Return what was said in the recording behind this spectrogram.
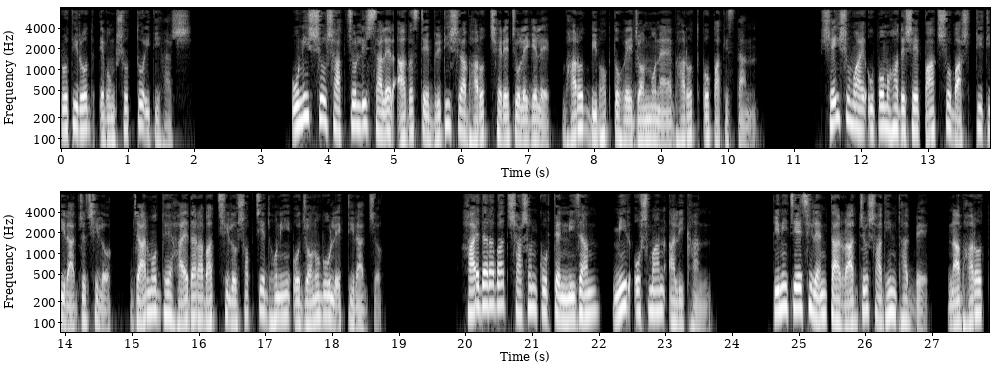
প্রতিরোধ এবং সত্য ইতিহাস। উনিশশো সাতচল্লিশ সালের আগস্টে ব্রিটিশরা ভারত ছেড়ে চলে গেলে ভারত বিভক্ত হয়ে জন্ম নেয় ভারত ও পাকিস্তান। সেই সময় উপমহাদেশে পাঁচশো বাষট্টিটি রাজ্য ছিল, যার মধ্যে হায়দারাবাদ ছিল সবচেয়ে ধনী ও জনবুল একটি রাজ্য। হায়দারাবাদ শাসন করতেন নিজাম, মীর ওসমান আলী খান। তিনি চেয়েছিলেন তার রাজ্য স্বাধীন থাকবে, না ভারত,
